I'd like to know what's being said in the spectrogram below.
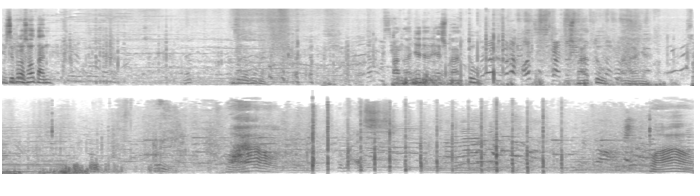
Mesti prosotan. Mesti prosotan. Tangganya dari es batu. Es batu tangganya. Wih. Wow. Rumah es. Wow.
